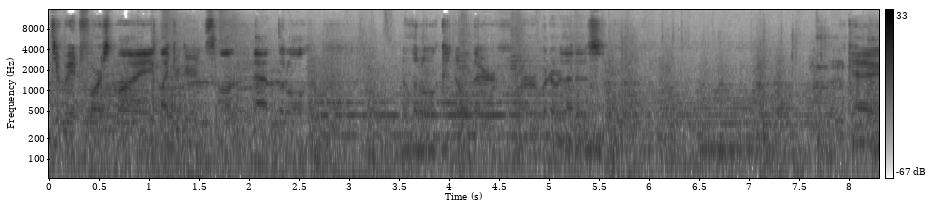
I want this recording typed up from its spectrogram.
to reinforce my light dragoons on that little, little canal there, or is. Okay.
